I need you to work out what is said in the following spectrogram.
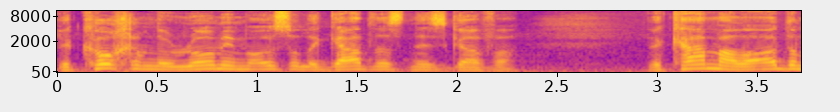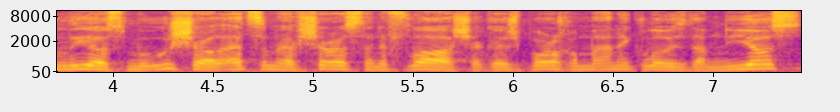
bekochem l'romim osa legadlas nizgava. V'kama adam lios mu'ushar al etzem efsharas hanifla shakadosh baruch hu manik lo izdam nios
